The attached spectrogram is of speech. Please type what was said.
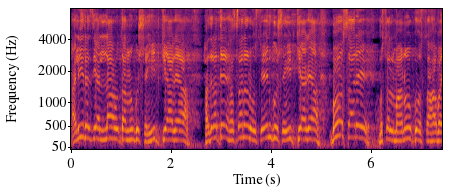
علی رضی اللہ تعالیٰ کو شہید کیا گیا، حضرت حسن اور حسین کو شہید کیا گیا، بہت سارے مسلمانوں کو، صحابہ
